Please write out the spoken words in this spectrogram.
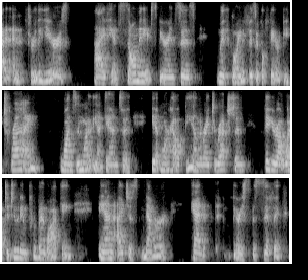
and through the years, I've had so many experiences with going to physical therapy, trying once and one again to get more help, be on the right direction, figure out what to do to improve my walking. And I just never had very specific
